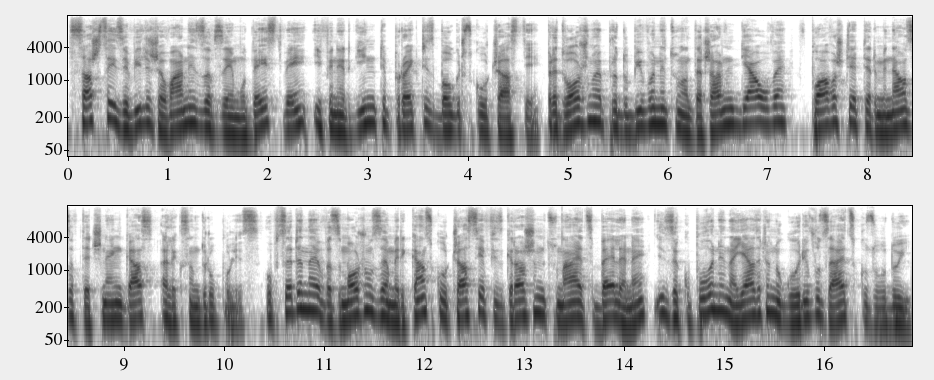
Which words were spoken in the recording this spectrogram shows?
САЩ са изявили желание за взаимодействие взаимодействие и в енергийните проекти с българско участие. Предложено е придобиването на държавни дялове в плаващия терминал за втечнен газ Александрополис. Обсъдена е възможност за американско участие в изграждането на АЕЦ Белене и закупуване на ядрено гориво за АЕЦ Козлодуй.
